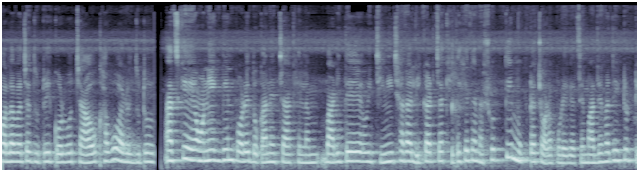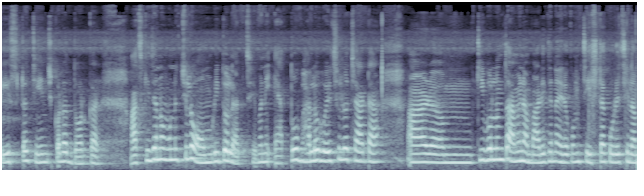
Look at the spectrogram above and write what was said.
কলা বাচা দুটোই করব, চাও খাব আর দুটো আজকে অনেক দিন পরে দোকানের চা খেলাম। বাড়িতে ওই চিনি ছাড়া লিকার চা খেতে খেতে না সত্যিই মুখটা চড়া পড়ে গেছে। মাঝে মাঝে একটু টেস্টটা চেঞ্জ করার দরকার। আজকে যেন মনে হচ্ছিল অমৃত লাগছে। মানে এত ভালো হয়েছিল চাটা। আর কি বলুন তো, আমি না বাড়িতে না এরকম চেষ্টা করেছিলাম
